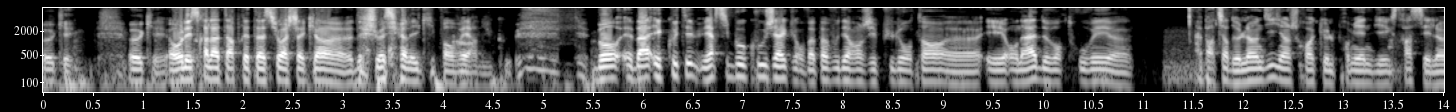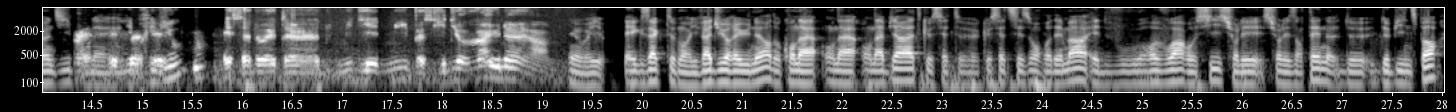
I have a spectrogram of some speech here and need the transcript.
ok, ok. On laissera l'interprétation à chacun euh, de choisir l'équipe en vert du coup. Bon, eh ben, écoutez, merci beaucoup Jacques. On va pas vous déranger plus longtemps euh, et on a hâte de vous retrouver euh, à partir de lundi. Hein, je crois que le premier NBA Extra c'est lundi pour les, les, previews. Et ça doit être midi et demi parce qu'il durera une heure. Et oui, Exactement, il va durer une heure, donc on a, on a, on a bien hâte que cette, que cette saison redémarre et de vous revoir aussi sur les, sur les antennes de, de Bein Sport.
